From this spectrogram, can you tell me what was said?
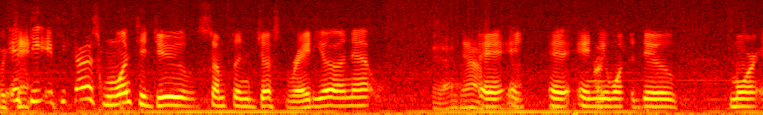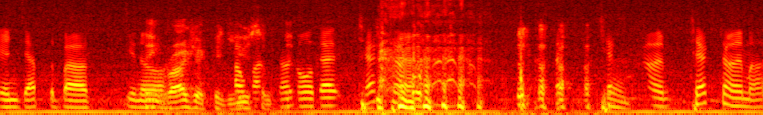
we if can't. you, if you guys want to do something just radio and that, Yeah. Yeah. and, and, and you want to do more in depth about, you I know, think Roger could use some. all that tech time. was- tech time, tech time. Uh,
